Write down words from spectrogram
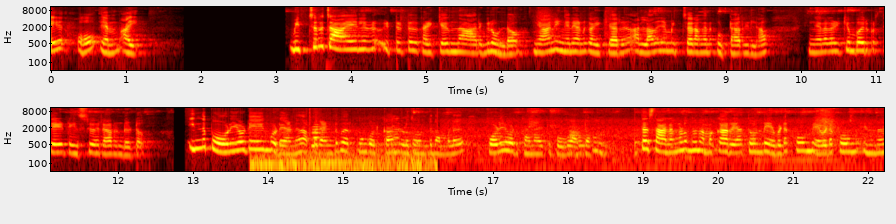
A O M I. Mixer ചായയിൽ ഇട്ടിട്ട് കഴിക്കുന്ന ആരെങ്കിലും ഉണ്ടോ? ഞാൻ ഇങ്ങനെയാണ് കഴിക്കാറ്. അല്ലാതെ ഞാൻ മിക്സർ അങ്ങനെ കൂട്ടാറില്ല. ഇങ്ങനെ കഴിക്കുമ്പോൾ ഒരു പ്രത്യേക ടേസ്റ്റ് വരാറുണ്ട് കേട്ടോ. ഇന്ന് പോളിയോ ഡേയും കൂടെയാണ്. അപ്പോൾ രണ്ട് പേർക്കും കൊടുക്കാനുള്ളത് കൊണ്ട് നമ്മൾ പോളിയോ കൊടുക്കാനായിട്ട് പോകുക കേട്ടോ. ഇവിടുത്തെ സ്ഥലങ്ങളൊന്നും നമുക്ക് അറിയാത്തതുകൊണ്ട് എവിടെ പോവും എവിടെ പോവും എന്ന്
